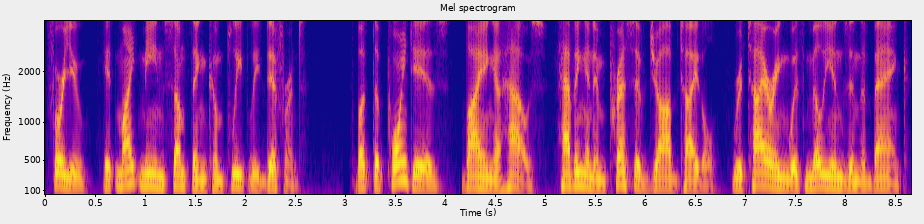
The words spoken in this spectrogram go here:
For you, it might mean something completely different. But the point is, buying a house, having an impressive job title, retiring with millions in the bank,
